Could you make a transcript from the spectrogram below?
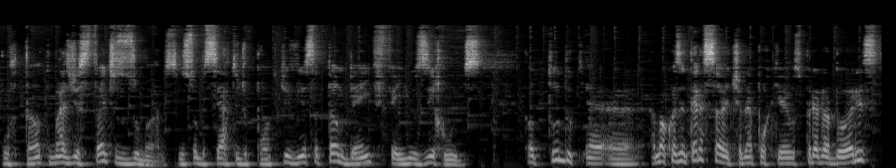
portanto mais distantes dos humanos, e sob certo de ponto de vista também feios e rudes. Então tudo é, é, é uma coisa interessante, né? Porque os predadores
